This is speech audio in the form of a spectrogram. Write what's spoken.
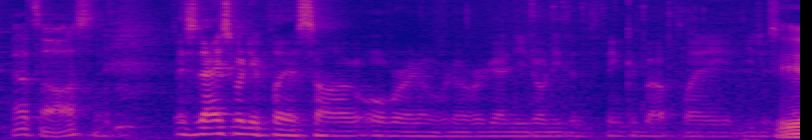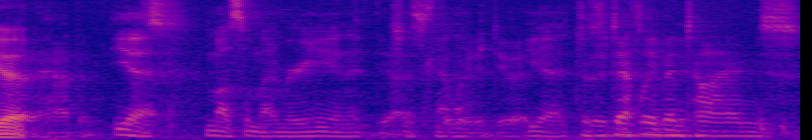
That's awesome. It's nice when you play a song over and over and over again. You don't even think about playing it. You just kind Yeah. let it happen. Yeah, muscle memory, and it yeah, just that's kind the of way to do it. Yeah, Because there's definitely been times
